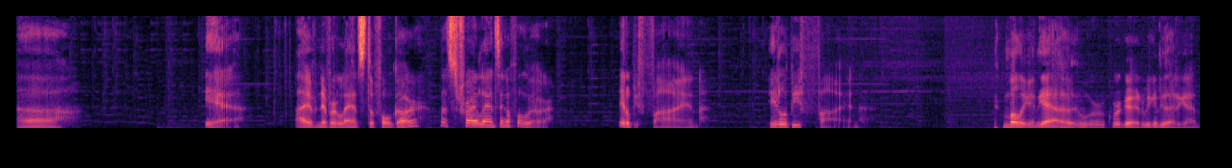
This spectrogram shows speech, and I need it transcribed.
Uh, yeah. I have never lanced a Fulgur. Let's try lancing a Fulgur. It'll be fine. It'll be fine. Mulligan, yeah, we're, we're good. We can do that again.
